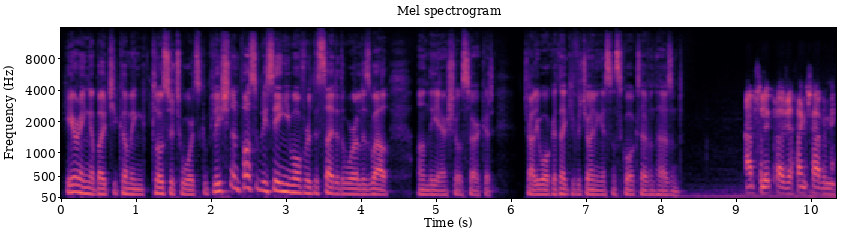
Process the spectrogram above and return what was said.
hearing about you coming closer towards completion and possibly seeing you over this side of the world as well on the airshow circuit. Charlie Walker, thank you for joining us on Squawk 7000. Absolute pleasure. Thanks for having me.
